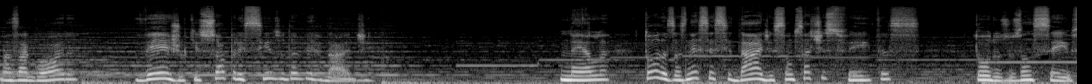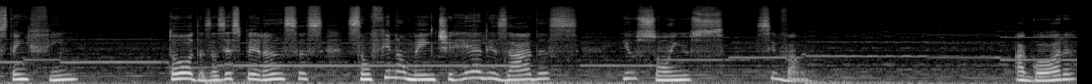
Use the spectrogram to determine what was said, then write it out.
Mas agora vejo que só preciso da verdade. Nela, todas as necessidades são satisfeitas, todos os anseios têm fim, todas as esperanças são finalmente realizadas e os sonhos se vão. Agora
